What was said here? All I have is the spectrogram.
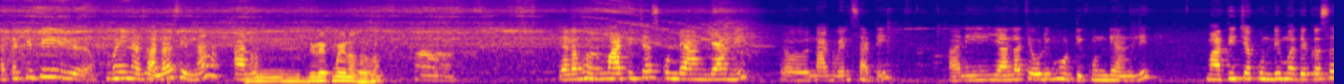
आता किती महिना झाला असेल ना आणून? दीड एक महिना झाला. हां. याला म्हणून मातीच्याच कुंड्या आणल्या आम्ही नागवेलसाठी. आणि याला तेवढी मोठी कुंडी आणली. मातीच्या कुंडीमध्ये कसं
